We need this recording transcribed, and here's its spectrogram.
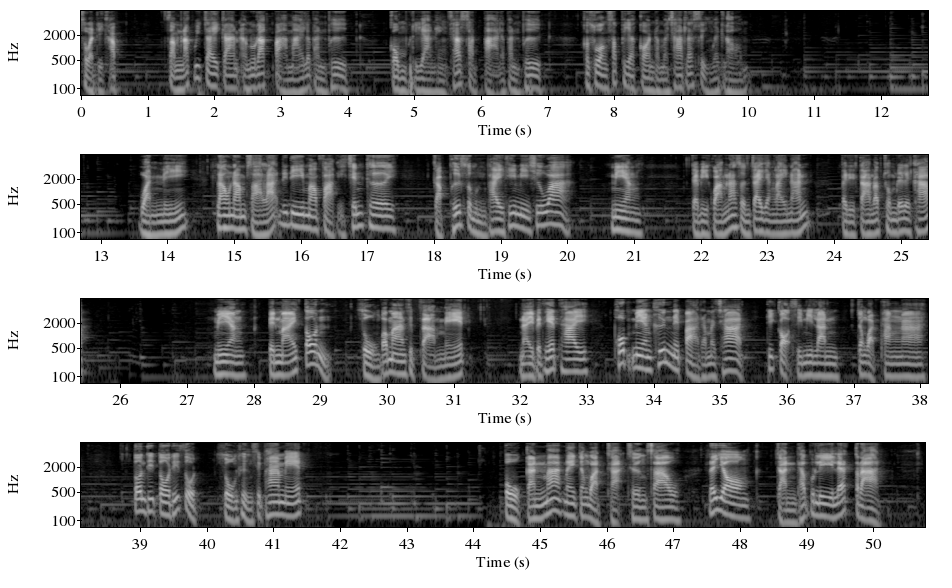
สวัสดีครับ สำนักวิจัยการอนุรักษ์ป่าไม้และพันธุ์พืช กรมอุทยานแห่งชาติสัตว์ป่าและพันธุ์พืช กระทรวงทรัพยากรธรรมชาติและสิ่งแวดล้อม วันนี้เรานำสาระดีๆ มาฝากอีกเช่นเคย กับพืชสมุนไพรที่มีชื่อว่า เมียง จะมีความน่าสนใจอย่างไรนั้น ไปติดตามรับชมได้เลยครับ เมียงเป็นไม้ต้นสูงประมาณ 13 เมตร ในประเทศไทยพบเมียงขึ้นในป่าธรรมชาติที่เกาะสิมิลัน จังหวัดพังงา ต้นที่โตที่สุดสูงถึง 15 เมตร ปลูกกันมากในจังหวัดฉะเชิงเซาระยอง จันทบุรีและตราด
